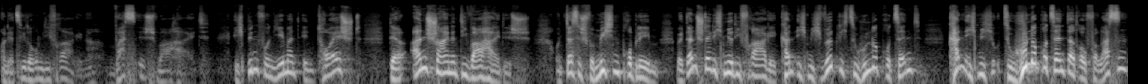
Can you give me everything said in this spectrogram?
Und jetzt wiederum die Frage, ne? was ist Wahrheit? Ich bin von jemand enttäuscht, der anscheinend die Wahrheit ist. Und das ist für mich ein Problem, weil dann stelle ich mir die Frage, kann ich mich wirklich zu 100 Prozent, kann ich mich zu 100 Prozent darauf verlassen?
